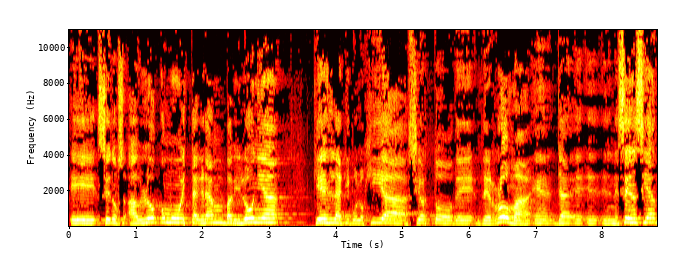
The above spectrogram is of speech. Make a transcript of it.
se nos habló como esta gran Babilonia, que es la tipología, ¿cierto?, de, de Roma, en esencia,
